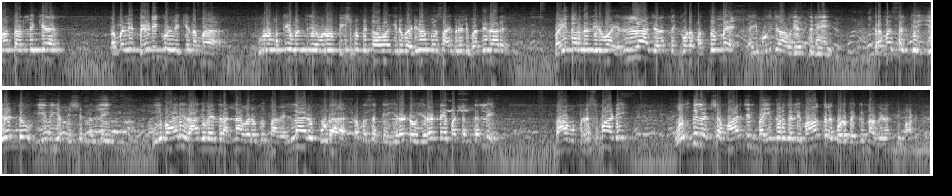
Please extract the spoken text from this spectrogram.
ಮಾತಾಡ್ಲಿಕ್ಕೆ, ತಮ್ಮಲ್ಲಿ ಬೇಡಿಕೊಳ್ಳಿಕ್ಕೆ ನಮ್ಮ ಪೂರ್ವ ಮುಖ್ಯಮಂತ್ರಿ ಅವರು ಭೀಷ್ಮ ಪಿತಾವಾಗಿರುವ ಯಡಿಯೂರಪ್ಪ ಸಾಹೇಬರಲ್ಲಿ ಬಂದಿದ್ದಾರೆ. ಬೈಂದೂರದಲ್ಲಿರುವ ಎಲ್ಲಾ ಜನತೆ ಕೂಡ ಮತ್ತೊಮ್ಮೆ ಕೈ ಮುಗಿದು ನಾವು ಹೇಳ್ತೀವಿ, ಕ್ರಮ ಸಂಖ್ಯೆ ಎರಡು ಇವಿಎಂ ಮಿಷನ್ನಲ್ಲಿ ಈ ಬಾರಿ ರಾಘವೇಂದ್ರ ಅಣ್ಣ ಅವರಿಗೂ ತಾವೆಲ್ಲರೂ ಕೂಡ ಕ್ರಮ ಸಂಖ್ಯೆ ಎರಡು, ಎರಡನೇ ಮಟ್ಟದಲ್ಲಿ ತಾವು ಪ್ರೆಸ್ ಮಾಡಿ ಒಂದು ಲಕ್ಷ ಮಾರ್ಜಿನ್ ಬೈಂದೂರದಲ್ಲಿ ಮಾತ್ರ ಕೊಡಬೇಕು ನಾವು ವಿನಂತಿ ಮಾಡ್ತೀವಿ.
